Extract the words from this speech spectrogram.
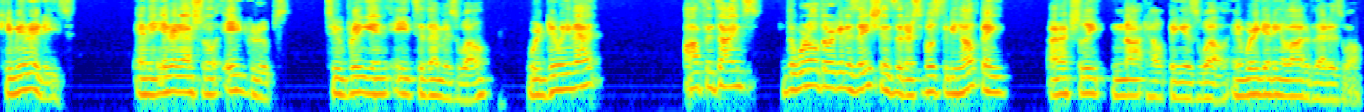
communities and the international aid groups to bring in aid to them as well. We're doing that. Oftentimes, the world organizations that are supposed to be helping are actually not helping as well. And we're getting a lot of that as well.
